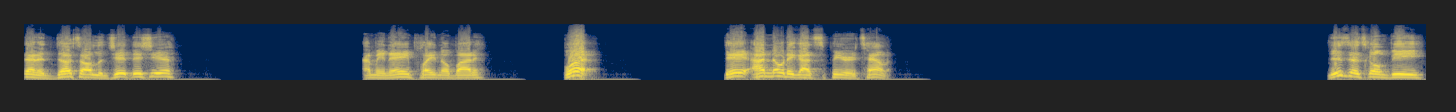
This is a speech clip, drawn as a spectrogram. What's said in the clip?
That the Ducks are legit this year. I mean, they ain't played nobody. But they I know they got superior talent. This is gonna be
